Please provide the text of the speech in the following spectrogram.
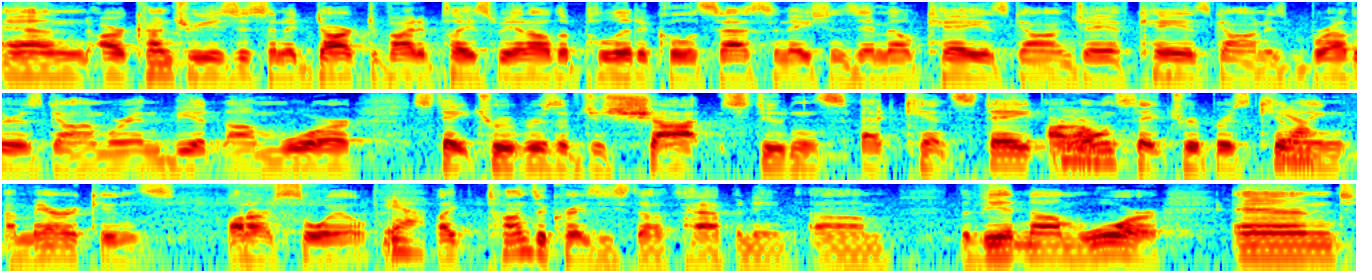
and our country is just in a dark, divided place. We had all the political assassinations. MLK is gone, JFK is gone, his brother is gone. We're in the Vietnam War. State troopers have just shot students at Kent State. Our yeah. own state troopers killing yeah. Americans on our soil. Yeah. Like tons of crazy stuff happening. Um, the Vietnam War. And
